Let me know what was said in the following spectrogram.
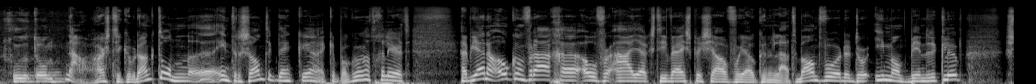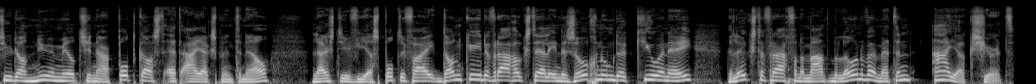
Groeten Ton. Nou, hartstikke bedankt Ton. Eh, interessant. Ik denk, ja, ik heb ook wel wat geleerd. Heb jij nou ook een vraag eh, over Ajax die wij speciaal voor jou kunnen laten beantwoorden door iemand binnen de club? Stuur dan nu een mailtje naar podcast.ajax.nl. Luister je via Spotify, dan kun je de vraag ook stellen in de zogenoemde Q&A. De leukste vraag van de maand belonen we met een Ajax-shirt.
